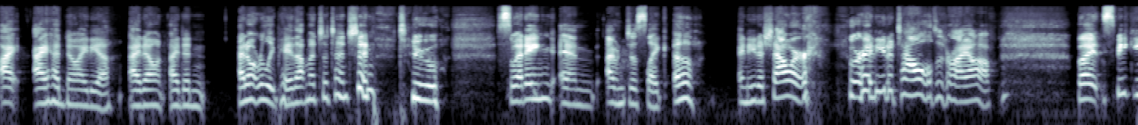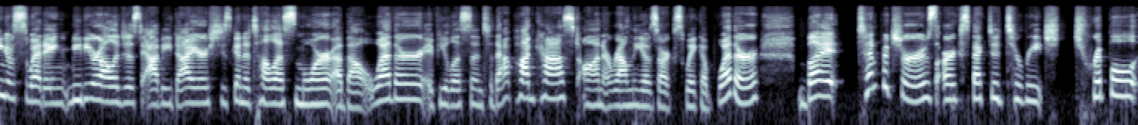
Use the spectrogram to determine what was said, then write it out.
I I had no idea. I don't I didn't I don't really pay that much attention to sweating and I'm just like, "Oh, I need a shower." or I need a towel to dry off. But speaking of sweating, meteorologist Abby Dyer, she's going to tell us more about weather if you listen to that podcast on Around the Ozarks Wake Up Weather. But temperatures are expected to reach triple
